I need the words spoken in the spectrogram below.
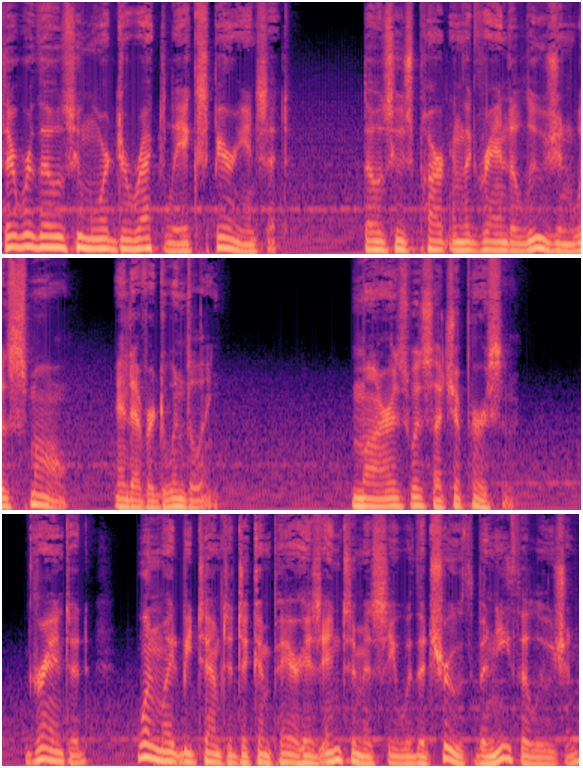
there were those who more directly experience it, those whose part in the grand illusion was small and ever dwindling. Mars was such a person. Granted, one might be tempted to compare his intimacy with the truth beneath illusion,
